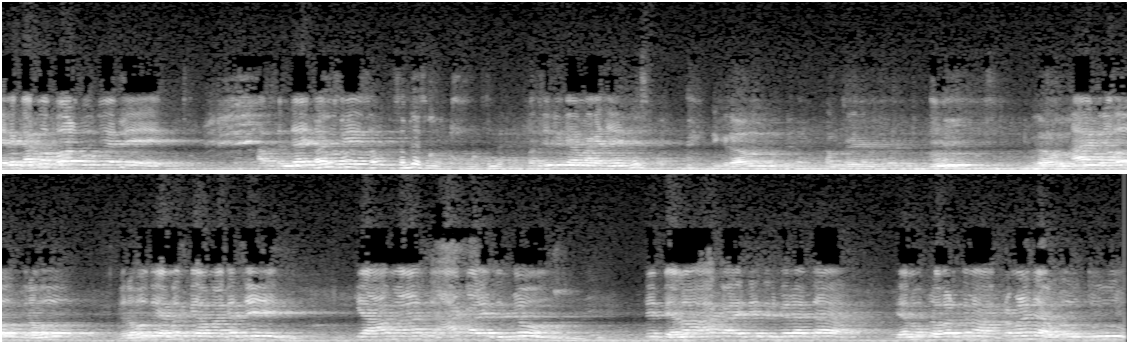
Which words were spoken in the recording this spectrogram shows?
એટલે કર્મ ફળ ભોગવે છે. આપ સમજાય સમજાય સમજાય સમજાય સમજાય સમજાય. પછી શું કહેવા માંગે ગ્રહો ગ્રહો ગ્રહો તો એમ જ કહેવા માંગે છે કે આ માણસ આ કાળે જન્મ્યો તે પહેલા આ કાળે જે જન્મેલા હતા તેનું પ્રવર્તન આ પ્રમાણે જ આવતું હતું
